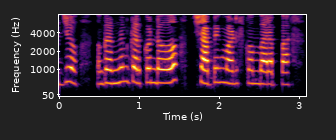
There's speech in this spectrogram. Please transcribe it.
ರಾಜು ಗಂಗನ್ ಕರ್ಕೊಂಡು ಶಾಪಿಂಗ್ ಮಾಡಿಸ್ಕೊಂಬಾರಪ್ಪ ಅವಳಿಗೆ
